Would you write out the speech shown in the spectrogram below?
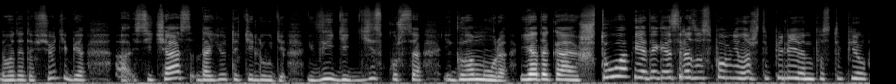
и вот это все тебе а, сейчас дают эти люди в виде дискурса и гламура. Я такая, что? Я такая сразу вспомнила, что Пелевин поступил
